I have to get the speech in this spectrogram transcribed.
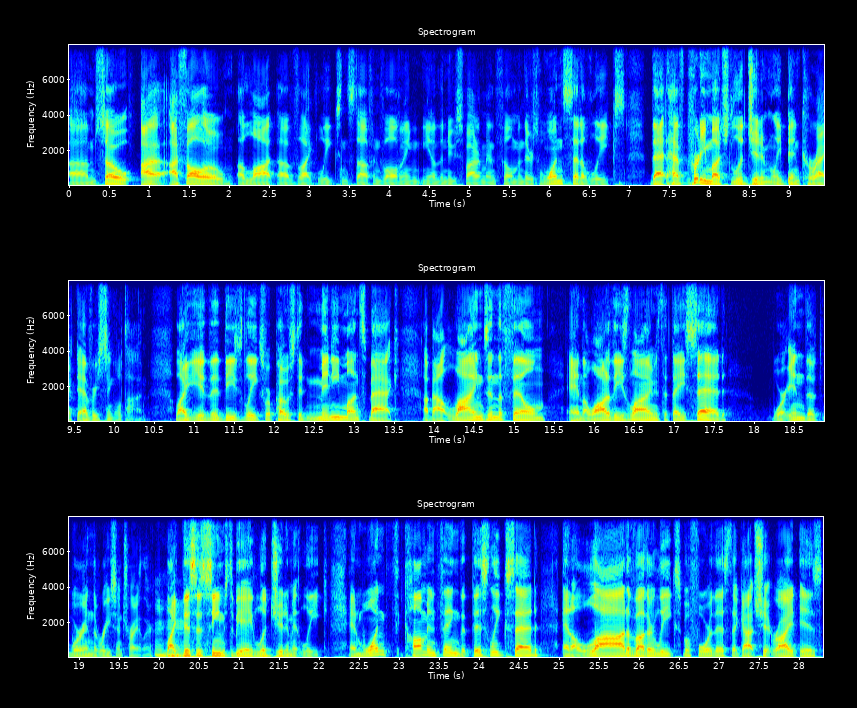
Um, so I, I follow a lot of like leaks and stuff involving you know the new Spider-Man film, and there's one set of leaks that have pretty much legitimately been correct every single time. Like these leaks were posted many months back about lines in the film, and a lot of these lines that they said were in the were in the recent trailer. Mm-hmm. Like this is seems to be a legitimate leak. And one th- common thing that this leak said, and a lot of other leaks before this that got shit right, is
